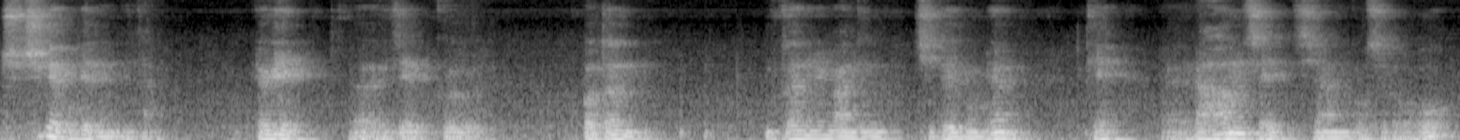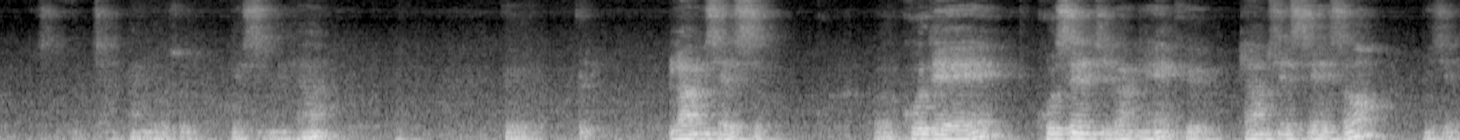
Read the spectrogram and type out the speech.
추측해 보게 됩니다. 여기 어, 이제 그 어떤 목사님이 만든 지도에 보면 이렇게 라암셋이라는 곳으로 잠깐 이것을 보겠습니다. 그 람세스 어, 고대의 고센 지방의 그 람세스에서 이제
